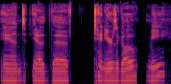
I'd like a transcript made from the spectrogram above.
And, you know, the 10 years ago me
